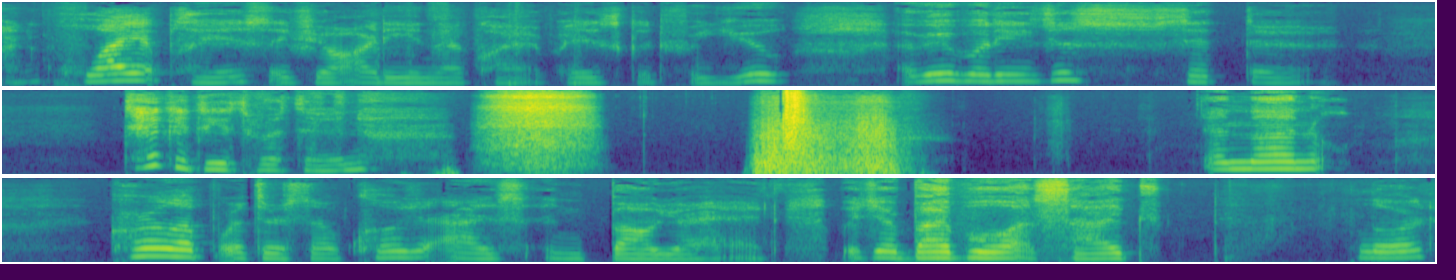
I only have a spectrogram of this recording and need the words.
find a quiet place. If you're already in that quiet place, good for you. Everybody, just sit there. Take a deep breath in. And then curl up with yourself, close your eyes, and bow your head with your Bible aside, Lord.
